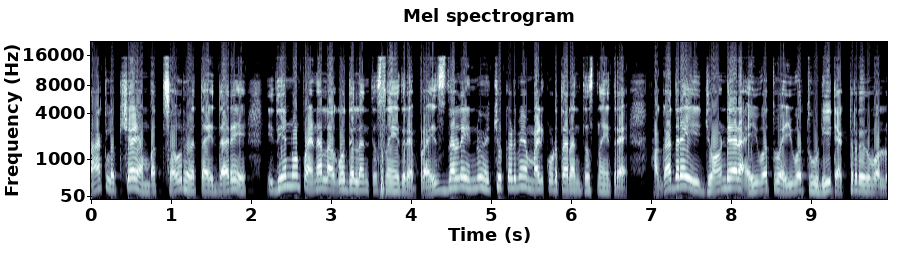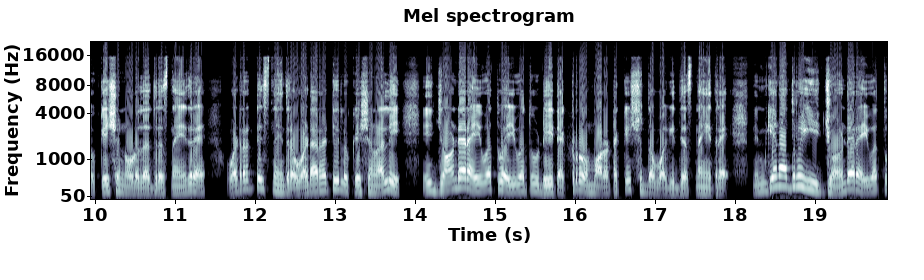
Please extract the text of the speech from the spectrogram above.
ನಾಲ್ಕು ಲಕ್ಷ ಎಂಬತ್ತು ಸಾವಿರ ಹೇಳ್ತಾ ಇದ್ದಾರೆ. ಇದೇನು ಫೈನಲ್ ಆಗೋದಿಲ್ಲ ಅಂತ ಸ್ನೇಹಿತರೆ ಪ್ರೈಸ್ ನಲ್ಲೇ ಇನ್ನೂ ಹೆಚ್ಚು ಕಡಿಮೆ ಮಾಡಿ ಕೊಡ್ತಾರೆ ಅಂತ ಸ್ನೇಹಿತರೆ. ಹಾಗಾದ್ರೆ ಈ ಜಾಂಡರ್ ಐವತ್ತು ಐವತ್ತು ಡಿ ಟ್ರ್ಯಾಕ್ಟರ್ ಇರುವ ಲೊಕೇಶನ್ ನೋಡೋದಾದ್ರೆ ಸ್ನೇಹಿತರೆ ಸ್ನೇಹಿತರೆ ಒಡರಟ್ಟಿ ಲೊಕೇಶನ್ ಅಲ್ಲಿ ಈ ಜಾಂಡೇರ್ ಐವತ್ತು ಐವತ್ತು ಡಿ ಟ್ಯಾಕ್ಟ್ರು ಮಾರಾಟಕ್ಕೆ ಶುದ್ಧವಾಗಿದೆ ಸ್ನೇಹಿತರೆ? ನಿಮ್ಗೇನಾದ್ರೂ ಈ ಜಾಂಡೇರ್ ಐವತ್ತು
